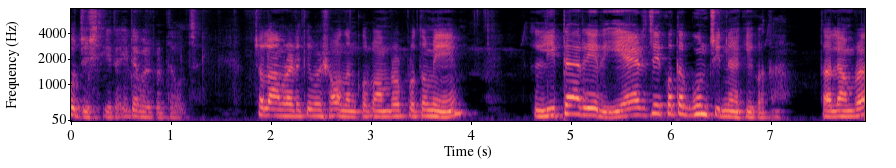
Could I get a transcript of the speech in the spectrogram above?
পঁচিশ লিটার, এটা বের করতে বলছে। চলো আমরা এটা কীভাবে সমাধান করব? আমরা প্রথমে লিটারের এর যে কথা গুণ চিহ্ন একই কথা। তাহলে আমরা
